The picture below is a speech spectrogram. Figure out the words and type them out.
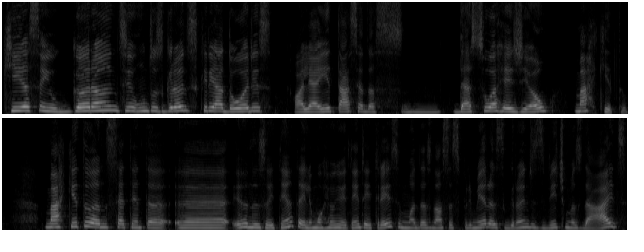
que assim, o grande, um dos grandes criadores Olha aí, Tássia da, da sua região, Marquito. Marquito, anos 70, eh, anos 80, ele morreu em 83, uma das nossas primeiras grandes vítimas da AIDS.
